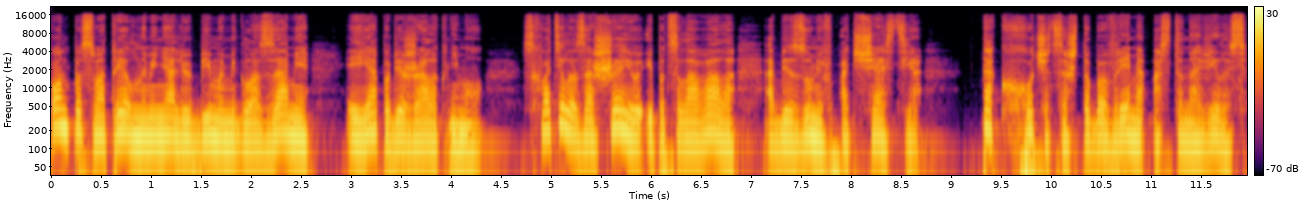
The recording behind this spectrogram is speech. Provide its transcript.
Он посмотрел на меня любимыми глазами, и я побежала к нему. Схватила за шею и поцеловала, обезумев от счастья. Так хочется, чтобы время остановилось.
